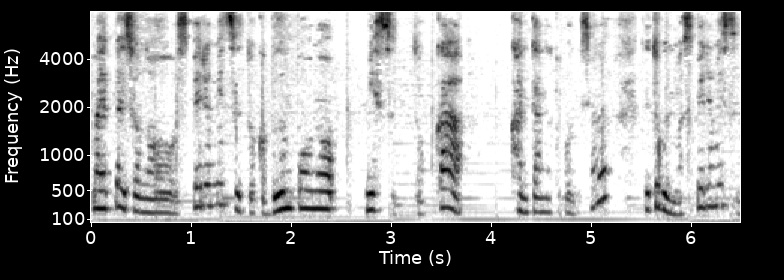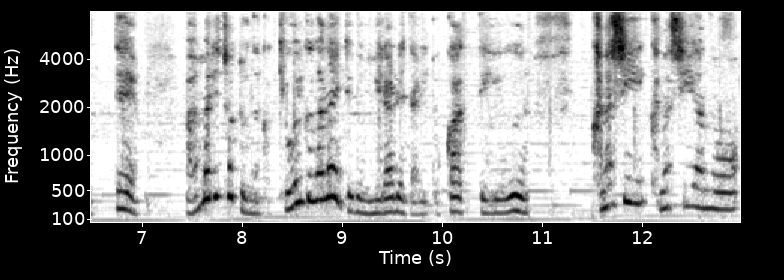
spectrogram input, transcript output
まあ、やっぱりそのスペルミスとか文法のミスとか簡単なところですよね。で特にスペルミスってあんまりちょっとなんか教育がないというふうに見られたりとかっていう悲しい悲しいあの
